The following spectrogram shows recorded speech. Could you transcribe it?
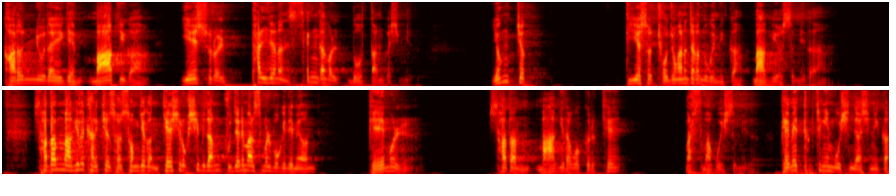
가론 유다에게 마귀가 예수를 팔려는 생각을 놓았다는 것입니다. 영적 뒤에서 조종하는 자가 누구입니까? 마귀였습니다. 사단 마귀를 가리켜서 성경은 계시록 12장 9절의 말씀을 보게 되면 뱀을 사단 마귀라고 그렇게 말씀하고 있습니다. 뱀의 특징이 무엇인지 아십니까?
